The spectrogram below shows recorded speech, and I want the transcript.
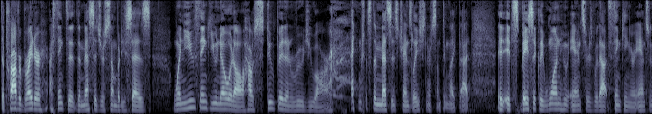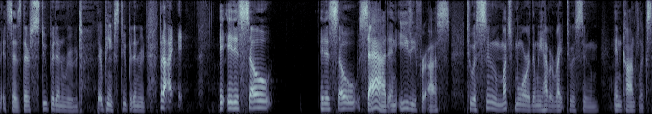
The proverb writer, I think the, the message or somebody says, when you think you know it all, how stupid and rude you are. I think that's the message translation or something like that. It, it's basically one who answers without thinking or answering. It says they're stupid and rude. they're being stupid and rude. But I, it, it is so it is so sad and easy for us to assume much more than we have a right to assume in conflicts.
